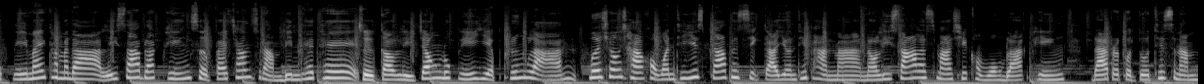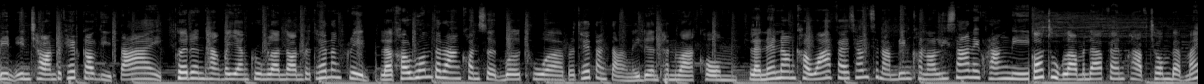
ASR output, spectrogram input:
ุคนี้ไม่ธรรมดา ลิซ่าแบล็คพิงค์เสิร์ฟแฟชั่นสนามบินเท่ๆ สื่อเกาหลีจ้องลุคนี้เหยียบครึ่งล้าน เมื่อช่วงเช้าของวันที่ 29 พฤศจิกายนที่ผ่านมา น้องลิซ่าและสมาชิกของวง Blackpink ได้ปรากฏตัวที่สนามบินอินชอนประเทศเกาหลีใต้ เพื่อเดินทางไปยังกรุงลอนดอนประเทศอังกฤษ และเข้าร่วมตารางคอนเสิร์ตเวิลด์ทัวร์ประเทศต่างๆ ในเดือนธันวาคม และแน่นอนค่ะว่าแฟชั่นสนามบินของน้องลิซ่าในครั้งนี้ก็ถูกเหล่าบรรดาแฟนคลับชมแบบไม่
